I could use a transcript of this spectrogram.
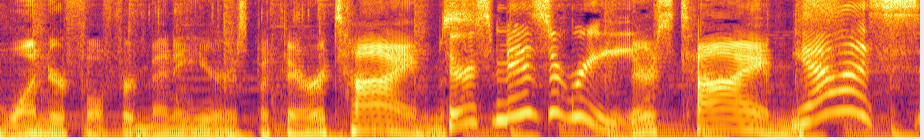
wonderful for many years, but there are times. There's misery. there's times. yes,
